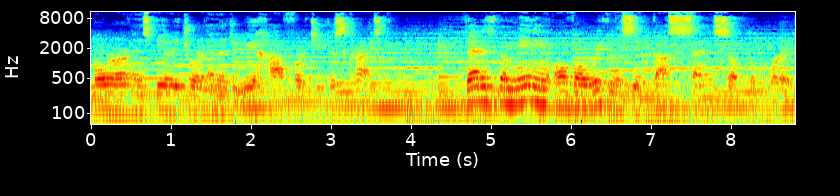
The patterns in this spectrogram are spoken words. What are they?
moral, and spiritual energy we have for Jesus Christ? That is the meaning of our witnessing God's sense of the word.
